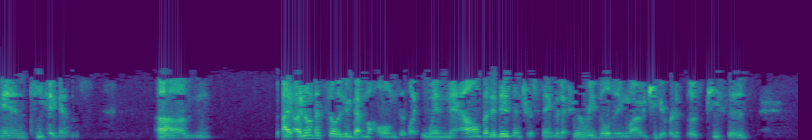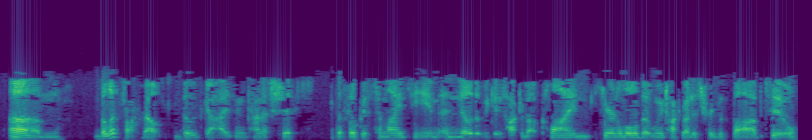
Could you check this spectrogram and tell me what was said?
and T Higgins? Um, I, I don't necessarily think that Mahomes is like win now, but it is interesting that if you're rebuilding, why would you get rid of those pieces? Um, but let's talk about those guys and kind of shift the focus to my team and know that we can talk about Klein here in a little bit when we talk about his trade with Bob too.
